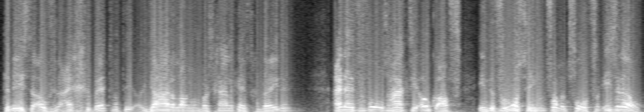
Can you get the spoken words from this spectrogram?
Ten eerste over zijn eigen gebed, wat hij jarenlang waarschijnlijk heeft gebeden. En hij vervolgens haakt hij ook af in de verlossing van het volk van Israël.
